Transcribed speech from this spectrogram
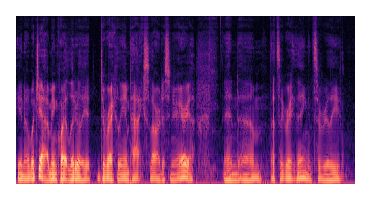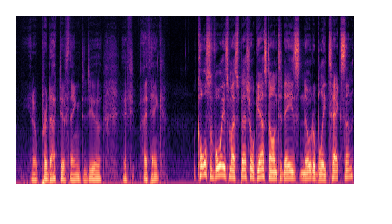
you know. But yeah, I mean, quite literally, it directly impacts the artists in your area, and um, that's a great thing. It's a really, you know, productive thing to do. If I think. Cole Savoy is my special guest on today's Notably Texan.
